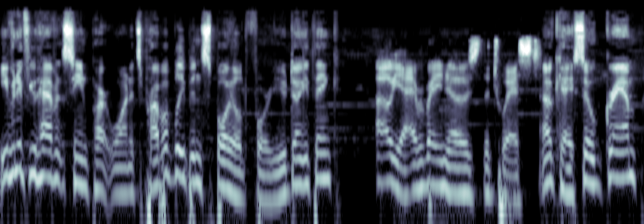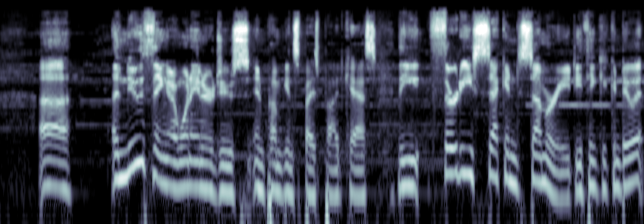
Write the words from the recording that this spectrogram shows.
Even if you haven't seen part one, it's probably been spoiled for you, don't you think? Oh yeah, everybody knows the twist. Okay, so Graham, uh, a new thing I want to introduce in Pumpkin Spice Podcast: the thirty-second summary. Do you think you can do it?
